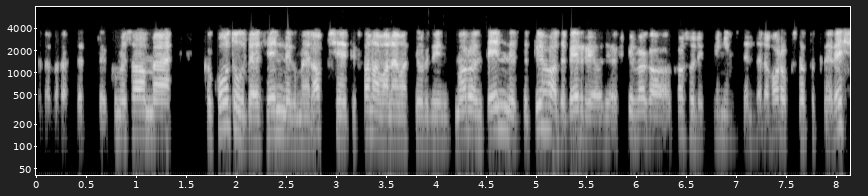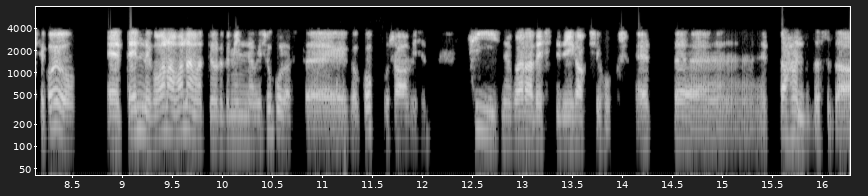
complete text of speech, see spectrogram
sellepärast et kui me saame ka kodudes, enne kui me lapsi näiteks vanavanemate juurde viime, ma arvan, et enne seda pühade perioodi oleks küll väga kasulik, kui inimesed endale varuks natukene teste koju, et enne kui vanavanemate juurde minna või sugulastega kokkusaamised, siis nagu ära testida igaks juhuks, et, et vähendada seda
